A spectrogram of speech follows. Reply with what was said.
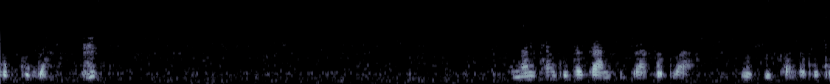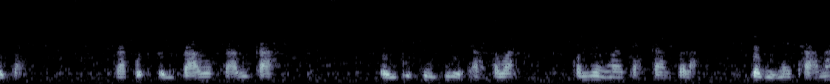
ทุกทุกอย่างนั้นทั้งพุทธการปรากฏว่าลูกศิษย์ของพระพุทธเจ้า ปรากฏเป็นสาวกสาวิกา เป็นผู้สิ้นกิเลสอาสวะก็เนื่องมาจากการสละจะอยู่ในฐานะ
